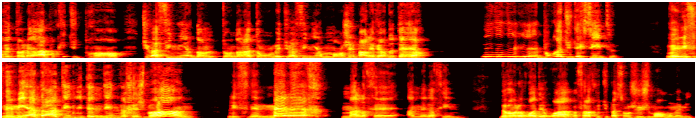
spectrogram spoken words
vetolea, pour qui tu te prends? Tu vas finir dans, le, dans la tombe et tu vas finir mangé par les vers de terre. Pourquoi tu t'excites? Devant le roi des rois, va falloir que tu passes en jugement, mon ami.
